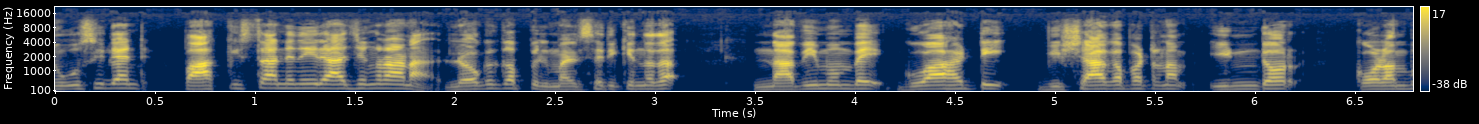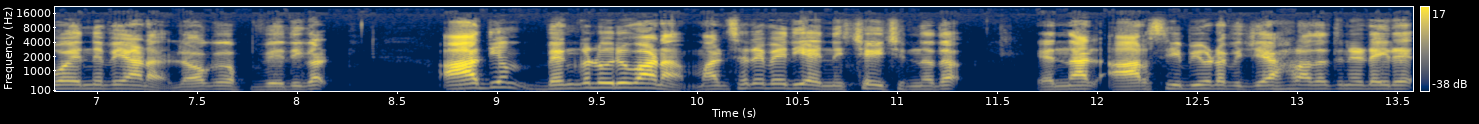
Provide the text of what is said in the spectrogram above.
ന്യൂസിലൻഡ് പാകിസ്ഥാൻ എന്നീ രാജ്യങ്ങളാണ് ലോകകപ്പിൽ മത്സരിക്കുന്നത്. നവി മുംബൈ ഗുവാഹട്ടി വിശാഖപട്ടണം ഇൻഡോർ കൊളംബോ എന്നിവയാണ് ലോകകപ്പ് വേദികൾ. ആദ്യം ബംഗളൂരുവാണ് മത്സരവേദിയായി നിശ്ചയിച്ചിരുന്നത്. എന്നാൽ ആർ സി ബിയുടെ വിജയാഹ്ലാദത്തിനിടയിലെ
